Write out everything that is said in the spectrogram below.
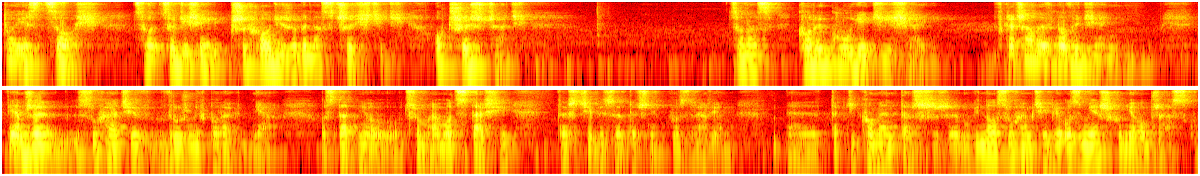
To jest coś, co, co dzisiaj przychodzi, żeby nas czyścić, oczyszczać, co nas koryguje dzisiaj. Wkraczamy w nowy dzień. Wiem, że słuchacie w, różnych porach dnia. Ostatnio otrzymałem od Stasi, też Ciebie serdecznie pozdrawiam, e, taki komentarz, że mówi, no słucham Ciebie o zmierzchu, nie o brzasku.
